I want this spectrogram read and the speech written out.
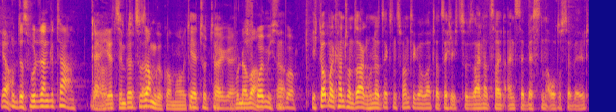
Ja. Und das wurde dann getan. ja, jetzt sind wir zusammengekommen heute. Ja, total geil. Wunderbar. Ich freue mich Ja. super. Ich glaube, man kann schon sagen, 126er war tatsächlich zu seiner Zeit eins der besten Autos der Welt.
